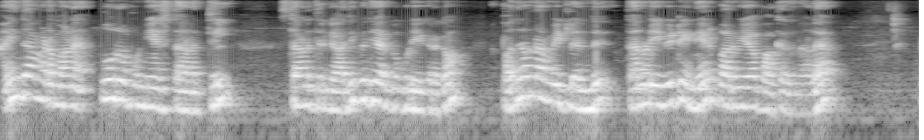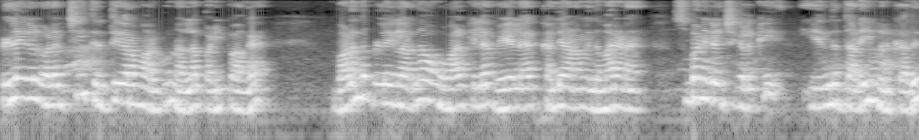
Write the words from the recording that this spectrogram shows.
ஐந்தாம் இடமான பூர்வ புண்ணிய ஸ்தானத்தில் ஸ்தானத்திற்கு அதிபதியாக இருக்கக்கூடிய கிரகம் பதினொன்றாம் வீட்டிலிருந்து தன்னுடைய வீட்டை நேர்பார்வையாக பார்க்கறதுனால பிள்ளைகள் வளர்ச்சி திருப்திகரமாக இருக்கும் நல்லா படிப்பாங்க. வளர்ந்த பிள்ளைகளாக இருந்தால் அவங்க வாழ்க்கையில் வேலை கல்யாணம் இந்த மாதிரியான சுப நிகழ்ச்சிகளுக்கு எந்த தடையும் இருக்காது.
